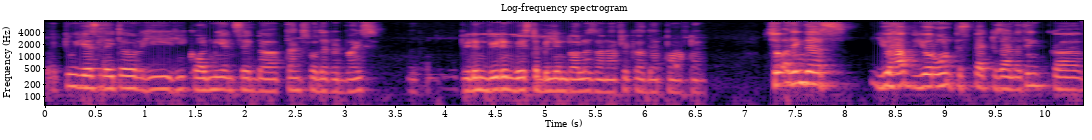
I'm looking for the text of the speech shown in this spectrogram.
But two years later, he he called me and said, uh, "Thanks for that advice. We didn't we didn't waste a billion dollars on Africa at that point of time." So I think there's you have your own perspectives, and I think uh,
